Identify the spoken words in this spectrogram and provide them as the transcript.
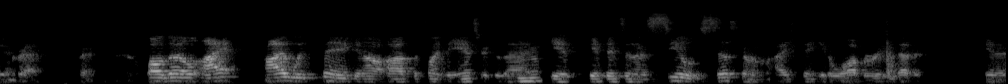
Yeah. Although I, I would think, and I'll, I'll have to find the answer to that, Mhm. if, if it's in a sealed system, I think it'll operate better. In a,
